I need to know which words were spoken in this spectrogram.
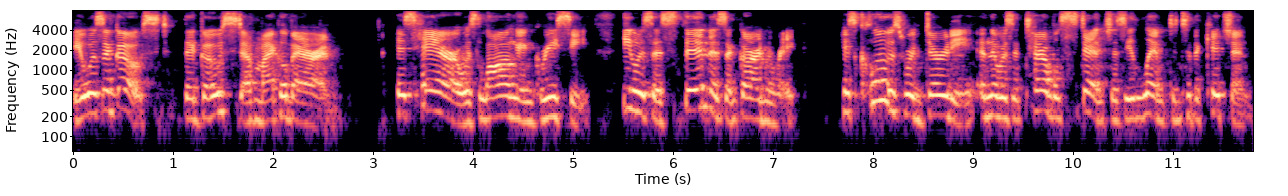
It was a ghost, the ghost of Michael Baron. His hair was long and greasy. He was as thin as a garden rake. His clothes were dirty, and there was a terrible stench as he limped into the kitchen.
